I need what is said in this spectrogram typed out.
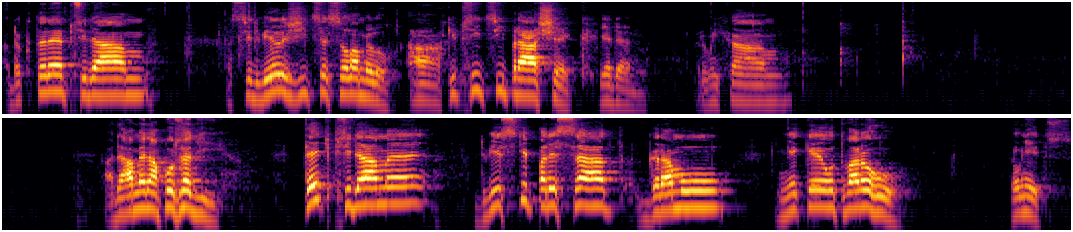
a do které přidám asi dvě lžíce solamilu a kypřící prášek jeden. Promíchám. A dáme na pořadí. Teď přidáme 250 gramů měkkého tvarohu dovnitř.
